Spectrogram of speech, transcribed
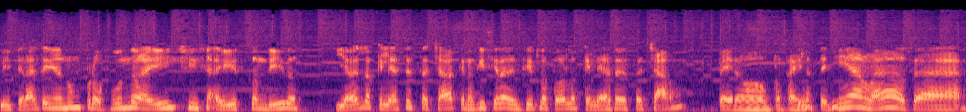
literal tenían un profundo ahí, ahí escondido. Y ya ves lo que le hace a esta chava, que no quisiera decirlo todo lo que le hace a esta chava, pero pues ahí la tenían, ¿va? O sea,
